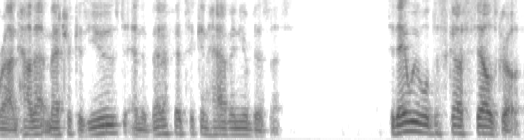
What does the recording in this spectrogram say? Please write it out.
around how that metric is used and the benefits it can have in your business. Today, we will discuss sales growth.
